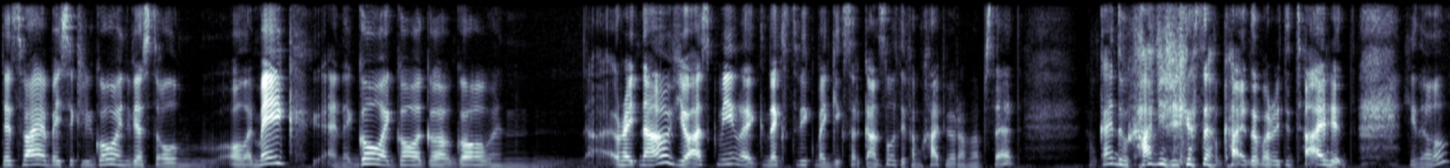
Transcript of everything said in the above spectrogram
That's why I basically go invest all all I make, and I go, I go, I go, I go, and uh, right now, if you ask me, like next week my gigs are cancelled. If I'm happy or I'm upset, I'm kind of happy because I'm kind of already tired, you know.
